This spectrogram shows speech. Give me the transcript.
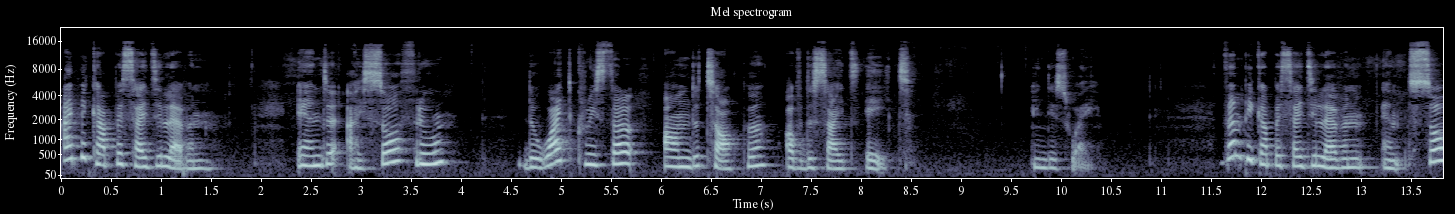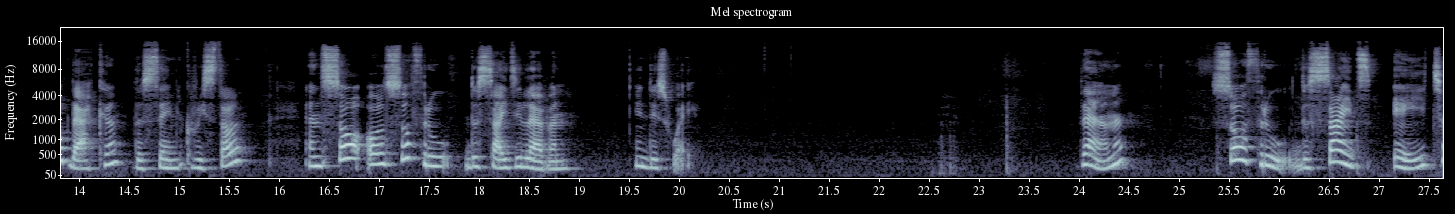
I pick up a size 11 and I sew through the white crystal on the top of the size 8 in this way. Then pick up a size 11 and sew back the same crystal and sew also through the size 11 in this way. Then sew through the sides 8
